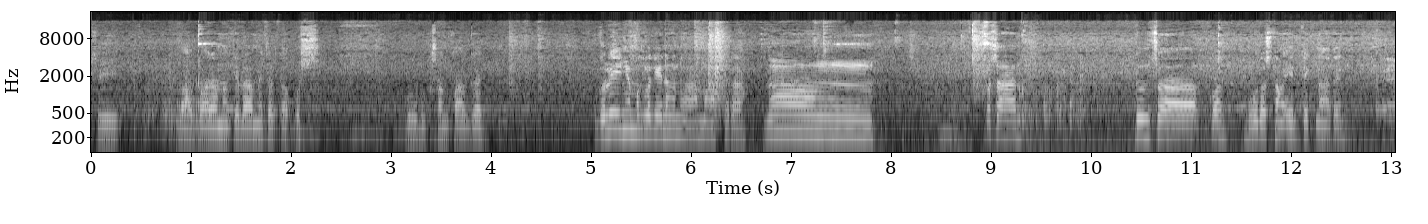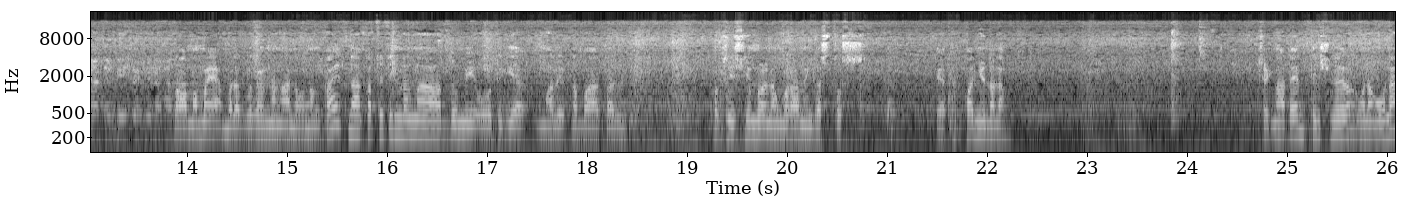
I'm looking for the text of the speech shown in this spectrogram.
kasi baba lang ng kilometer tapos bubuksan ka agad Galiin nyo maglagay ng ano ha, mga sira ng basahan dun sa kwan, butas ng intake natin. Baka mamaya malaglagan ng ano, ng kahit nakatiting lang na dumi o di kaya maliit na bakal, pagsisimula ng maraming gastos. Kaya takpan nyo na lang. Check natin, tensioner, unang-una.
